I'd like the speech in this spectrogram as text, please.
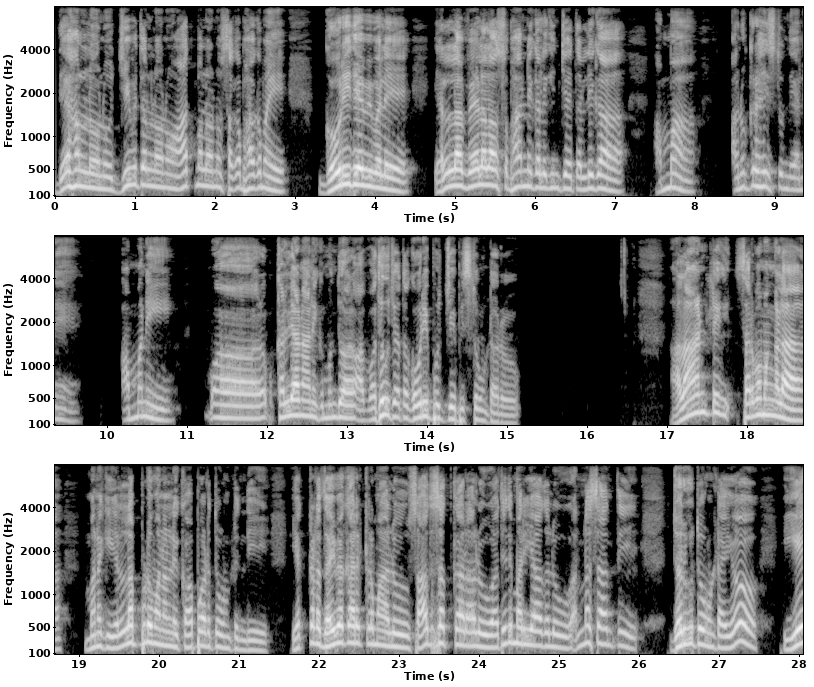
దేహంలోనూ జీవితంలోనూ ఆత్మలోనూ సగభాగమై గౌరీదేవి వలె ఎల్లవేళలా శుభాన్ని కలిగించే తల్లిగా అమ్మ అనుగ్రహిస్తుంది అనే అమ్మని కళ్యాణానికి ముందు వధువు చేత గౌరీ పూజ చేపిస్తూ ఉంటారు. అలాంటి సర్వమంగళ మనకి ఎల్లప్పుడూ మనల్ని కాపాడుతూ ఉంటుంది. ఎక్కడ దైవ కార్యక్రమాలు సాధు సత్కారాలు అతిథి మర్యాదలు అన్నశాంతి జరుగుతూ ఉంటాయో ఏ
